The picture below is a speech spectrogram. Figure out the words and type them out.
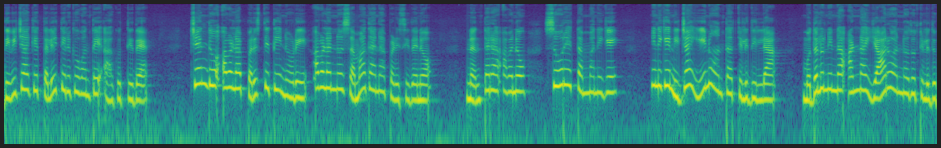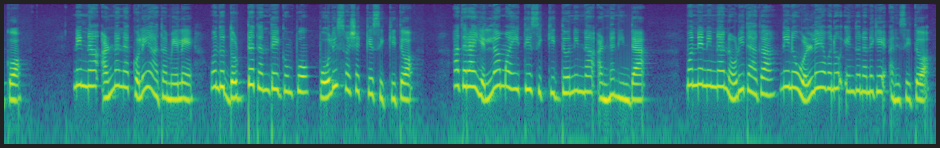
ದಿವಿಜಾಗೆ ತಲೆ ತಿರುಗುವಂತೆ ಆಗುತ್ತಿದೆ. ಚೆಂದು ಅವಳ ಪರಿಸ್ಥಿತಿ ನೋಡಿ ಅವಳನ್ನು ಸಮಾಧಾನ ಪಡಿಸಿದನು ನಂತರ ಅವನು, ಸೂರ್ಯ ತಮ್ಮನಿಗೆ, ನಿನಗೆ ನಿಜ ಏನು ಅಂತ ತಿಳಿದಿಲ್ಲ. ಮೊದಲು ನಿನ್ನ ಅಣ್ಣ ಯಾರು ಅನ್ನೋದು ತಿಳಿದುಕೋ. ನಿನ್ನ ಅಣ್ಣನ ಕೊಲೆಯಾದ ಮೇಲೆ ಒಂದು ದೊಡ್ಡ ದಂಧೆ ಗುಂಪು ಪೊಲೀಸ್ ವಶಕ್ಕೆ ಸಿಕ್ಕಿತು. ಅದರ ಎಲ್ಲ ಮಾಹಿತಿ ಸಿಕ್ಕಿದ್ದು ನಿನ್ನ ಅಣ್ಣನಿಂದ. ಮೊನ್ನೆ ನಿನ್ನ ನೋಡಿದಾಗ ನೀನು ಒಳ್ಳೆಯವನು ಎಂದು ನನಗೆ ಅನಿಸಿತು.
